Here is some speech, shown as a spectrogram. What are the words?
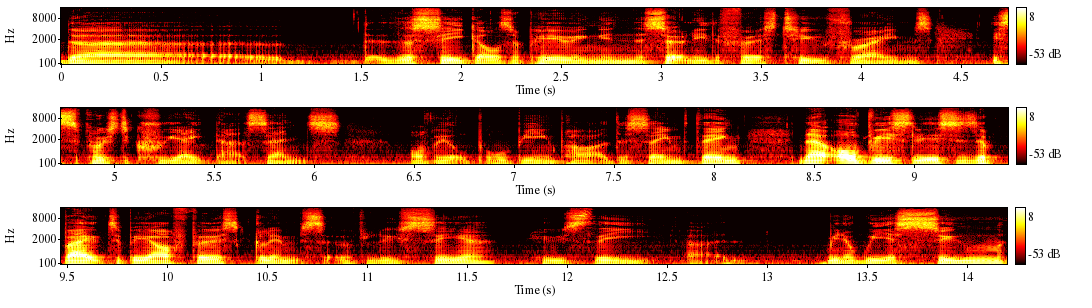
The the seagulls appearing in the, certainly the first two frames is supposed to create that sense of it all being part of the same thing. Now, obviously, this is about to be our first glimpse of Lucia, who's the uh, you know we assume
